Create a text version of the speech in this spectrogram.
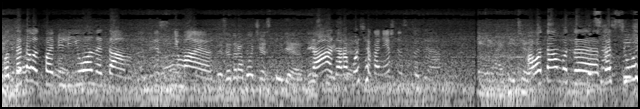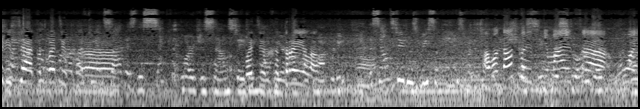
Вот это вот павильоны там, где снимают. То есть это рабочая студия. Да, да, рабочая, конечно, студия. А вот там вот э, костюмы висят, вот в этих, э, в этих трейлах. А вот там, смотри, снимается войс.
